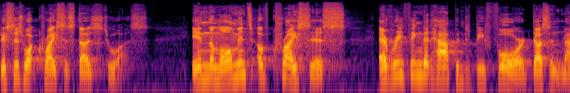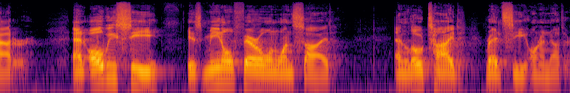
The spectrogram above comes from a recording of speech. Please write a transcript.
This is what crisis does to us. In the moment of crisis, everything that happened before doesn't matter. And all we see is mean old Pharaoh on one side and low tide Red Sea on another.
